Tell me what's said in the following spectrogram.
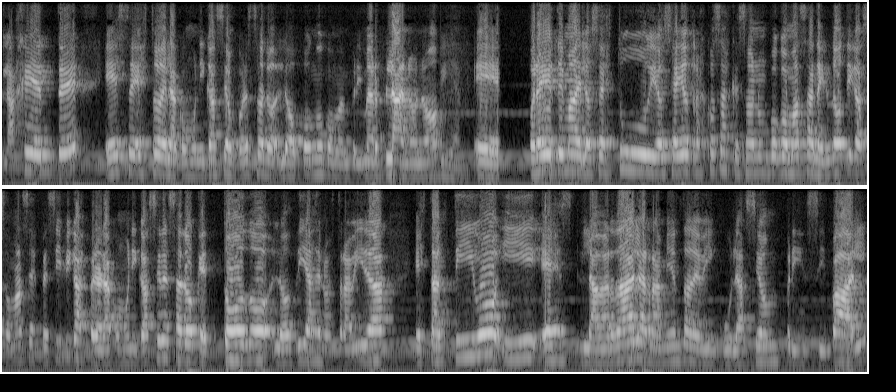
la gente es esto de la comunicación, por eso lo, lo pongo como en primer plano, ¿no? Bien. Eh, por ahí el tema de los estudios y hay otras cosas que son un poco más anecdóticas o más específicas, pero la comunicación es algo que todos los días de nuestra vida está activo y es la verdad la herramienta de vinculación principal.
